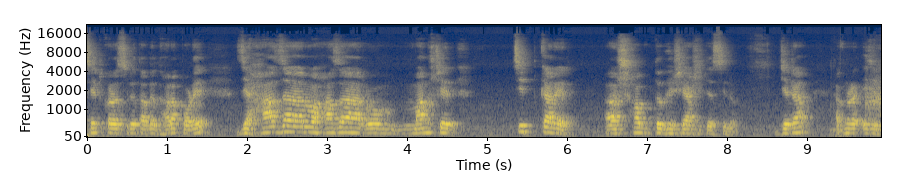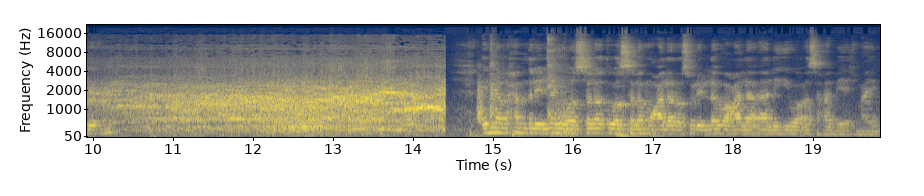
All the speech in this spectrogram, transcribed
সেট করা ছিল তাদের ধরা পড়ে যে হাজারো হাজারো মানুষের চিৎকারের শব্দ ভেসে আসিতেছিল। যেটা আপনারা এই যে দেখুন। ইন আলহামদুলিল্লাহ ওয়াসসালাতু ওয়াসসালামু আলা রাসূলিল্লাহ ওয়া আলা আলিহি ওয়া আসহাবিহি আজমাইন।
